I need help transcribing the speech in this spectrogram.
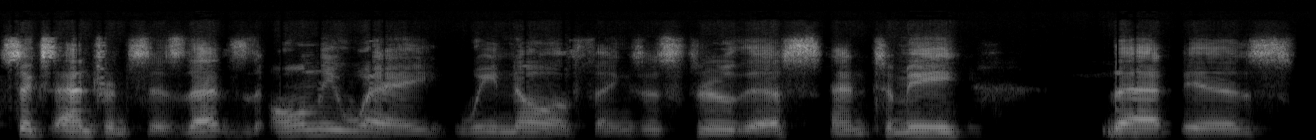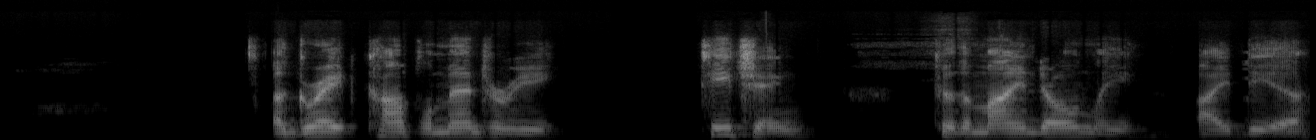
six entrances. That's the only way we know of things is through this. And to me, that is a great complementary teaching to the mind only idea.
